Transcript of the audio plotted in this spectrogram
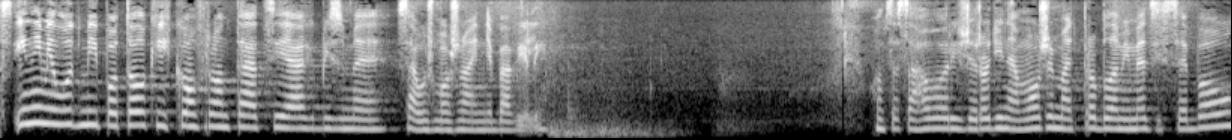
S inými ľuďmi po toľkých konfrontáciách by sme sa už možno aj nebavili. Konca sa hovorí, že rodina môže mať problémy medzi sebou,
